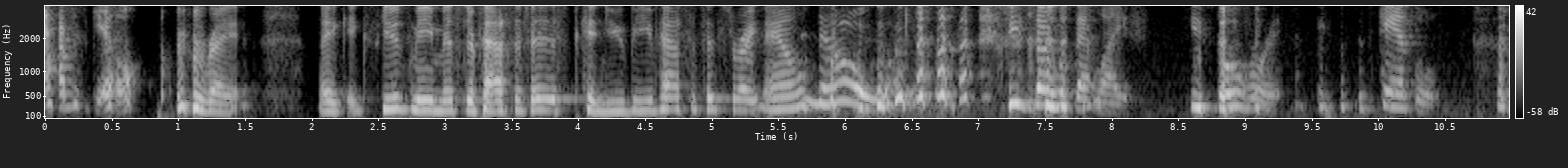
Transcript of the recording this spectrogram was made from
Abigail. right. Like, excuse me, Mr. Pacifist. Can you be pacifist right now? No. He's done with that life. He's over it. It's canceled. what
